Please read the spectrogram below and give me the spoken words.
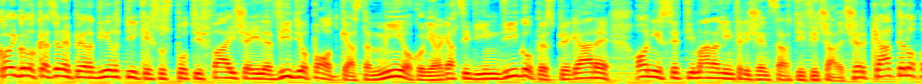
Colgo l'occasione per dirti che su Spotify c'è il video podcast mio con i ragazzi di Indigo per spiegare ogni settimana l'intelligenza artificiale. Cercatelo,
